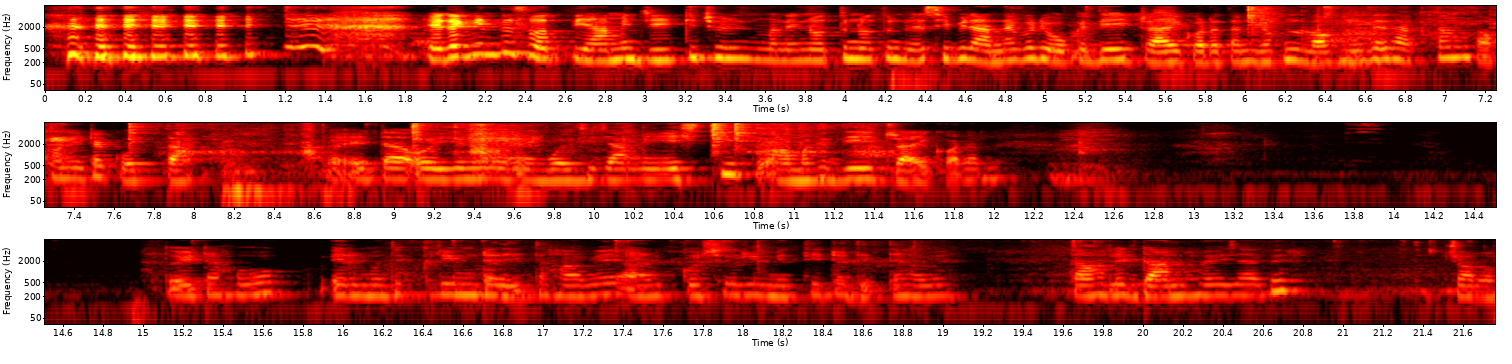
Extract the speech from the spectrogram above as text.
এটা কিন্তু সত্যি, আমি যে কিছু মানে নতুন নতুন রেসিপি রান্না করি, ওকে দিয়েই ট্রাই করাতাম। যখন লখনৌতে থাকতাম, তখন এটা করতাম। তো এটা ওই জন্য বলছি যে, আমি এসছি, তো আমাকে দিয়েই ট্রাই করাবে। তো এটা হোক, এর মধ্যে ক্রিমটা দিতে হবে, আর কসুরি মেথিটা দিতে হবে। তাহলে ডান হয়ে যাবে। তো চলো।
